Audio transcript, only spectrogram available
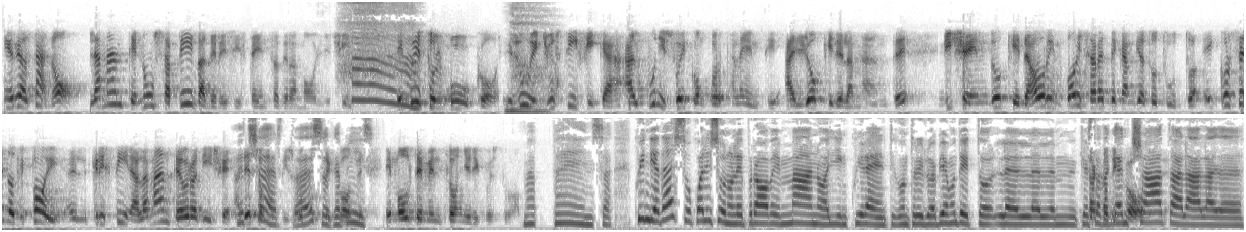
In realtà no, l'amante non sapeva dell'esistenza della moglie. Cinzia. Ah! E questo è il buco. Lui giustifica alcuni suoi comportamenti agli occhi dell'amante dicendo che da ora in poi sarebbe cambiato tutto. E col senno di poi eh, Cristina, l'amante, ora dice adesso certo, capisco adesso capisco. cose e molte menzogne di quest'uomo. Ma pensa. Quindi adesso quali sono le prove in mano agli inquirenti contro di lui? Abbiamo detto l- l- l- che è stata agganciata la- la- Le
